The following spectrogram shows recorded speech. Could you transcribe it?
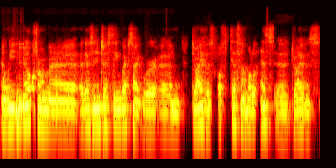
And we know from uh, there's an interesting website where um, drivers of Tesla Model S uh, drivers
